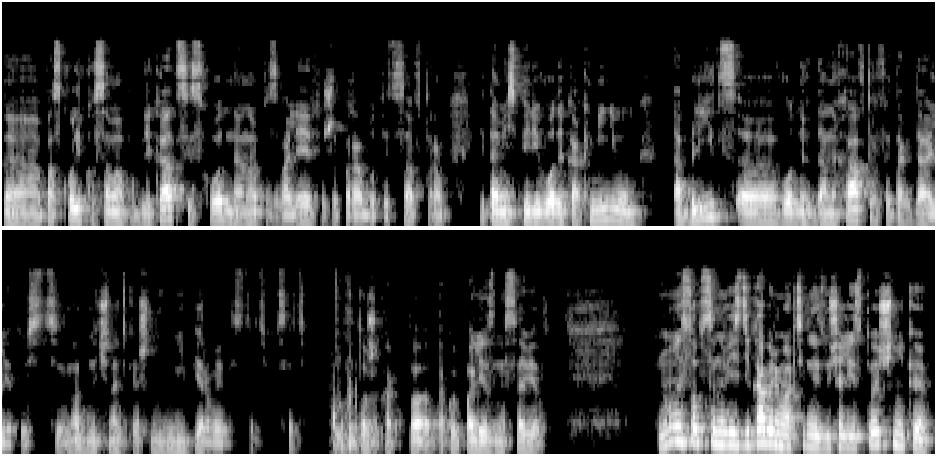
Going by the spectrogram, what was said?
э, поскольку сама публикация исходная, она позволяет уже поработать с автором. И там есть переводы как минимум таблиц, э, вводных данных авторов и так далее. То есть надо начинать, конечно, не первой этой статью писать. Это тоже как такой полезный совет. Ну и, собственно, весь декабрь мы активно изучали источники.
